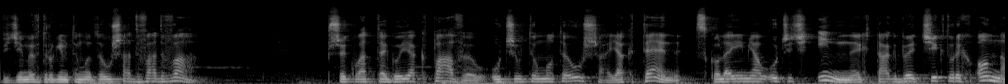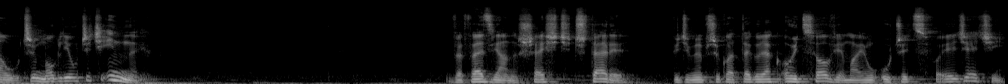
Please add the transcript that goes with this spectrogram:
Widzimy w 2 Tymoteusza 2:2 przykład tego, jak Paweł uczył Tymoteusza, jak ten z kolei miał uczyć innych, tak by ci, których on nauczy, mogli uczyć innych. W Efezjan 6:4 widzimy przykład tego, jak ojcowie mają uczyć swoje dzieci.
